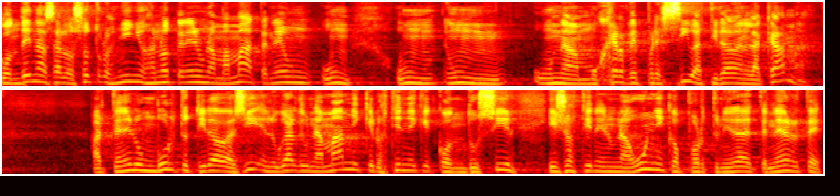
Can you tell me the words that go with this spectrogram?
condenas a los otros niños a no tener una mamá, a tener un- un- un- un- una mujer depresiva tirada en la cama, a tener un bulto tirado allí en lugar de una mami que los tiene que conducir y ellos tienen una única oportunidad de tenerte.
